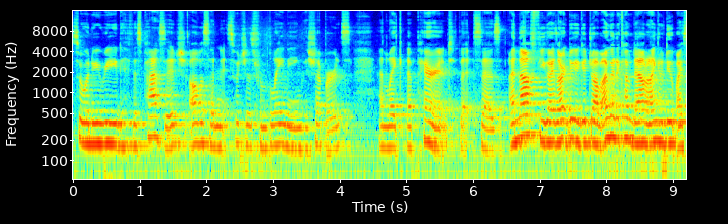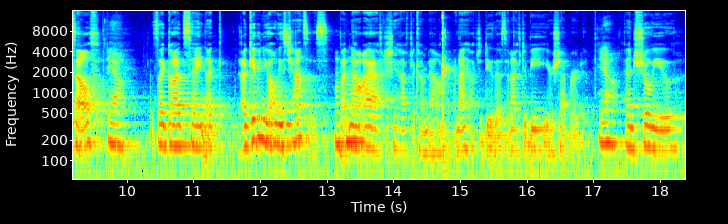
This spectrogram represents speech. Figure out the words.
So when we read this passage, all of a sudden it switches from blaming the shepherds and like a parent that says, "Enough! You guys aren't doing a good job. I'm going to come down and I'm going to do it myself." Yeah. It's like God saying, "Like I've given you all these chances, but mm-hmm. now I actually have to come down and I have to do this and I have to be your shepherd Yeah. and show you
